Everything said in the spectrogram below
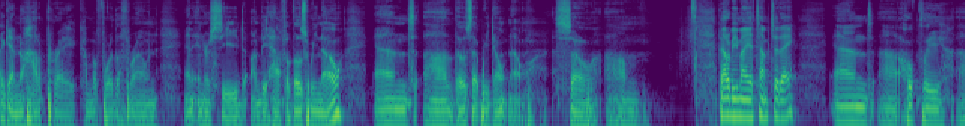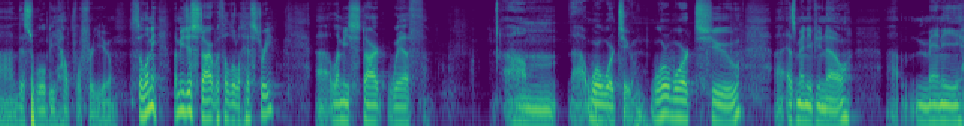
again, know how to pray, come before the throne, and intercede on behalf of those we know and uh, those that we don't know. So um, that'll be my attempt today and uh, hopefully uh, this will be helpful for you. So let me let me just start with a little history. Uh, let me start with um, uh, World War II. World War II, uh, as many of you know, uh, many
